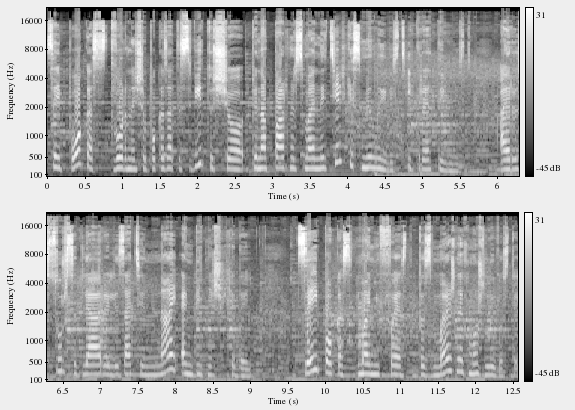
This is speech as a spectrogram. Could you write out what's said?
Цей показ створений, щоб показати світу, що Pinup Partners має не тільки сміливість і креативність, а й ресурси для реалізації найамбітніших ідей. Цей показ маніфест безмежних можливостей,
